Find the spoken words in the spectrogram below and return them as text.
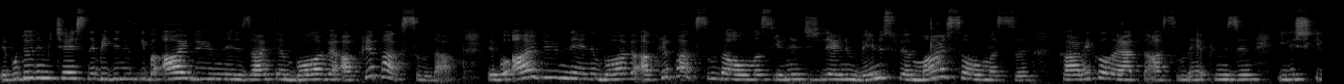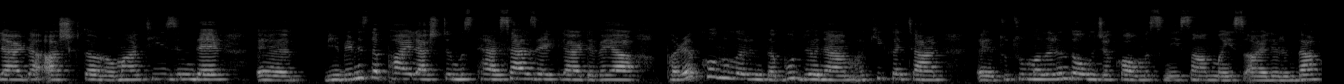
Ve bu dönem içerisinde bildiğiniz gibi ay düğümleri zaten boğa ve akrep aksında ve bu ay düğümlerinin boğa ve akrep aksında olması, yöneticilerinin Venüs ve Mars olması karmik olarak da aslında hepimizin ilişkilerde, aşkta, romantizmde, e, birbirimizle paylaştığımız tensel zevklerde veya para konularında bu dönem hakikaten e, tutulmaların da olacak olması Nisan-Mayıs aylarında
